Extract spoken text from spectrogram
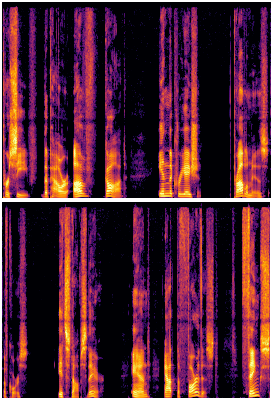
perceive the power of God in the creation. The problem is, of course, it stops there. And at the farthest, thinks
